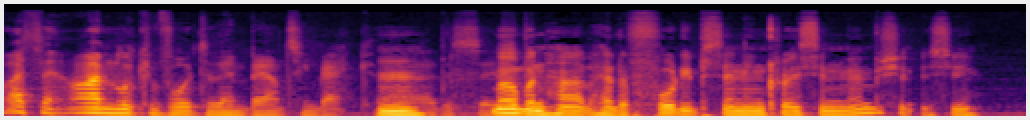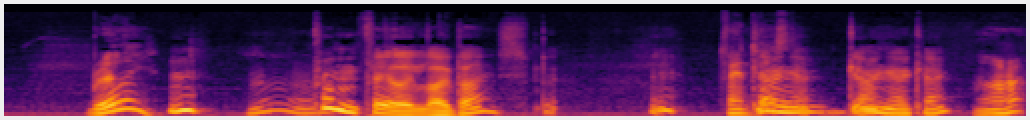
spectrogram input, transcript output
I think I'm looking forward to them bouncing back uh, Mm. this season. Melbourne Heart had a 40% increase in membership this year. Really? Mm. Oh, From a fairly low base, but yeah, fantastic. going, going okay. All right.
